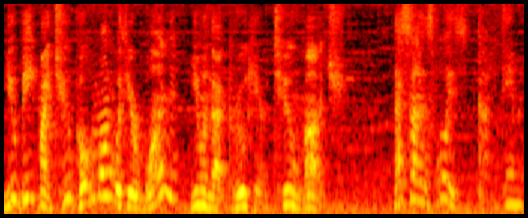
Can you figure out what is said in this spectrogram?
You beat my two Pokemon with your one? You and that Grookey are too much. That's not his voice. God damn it.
